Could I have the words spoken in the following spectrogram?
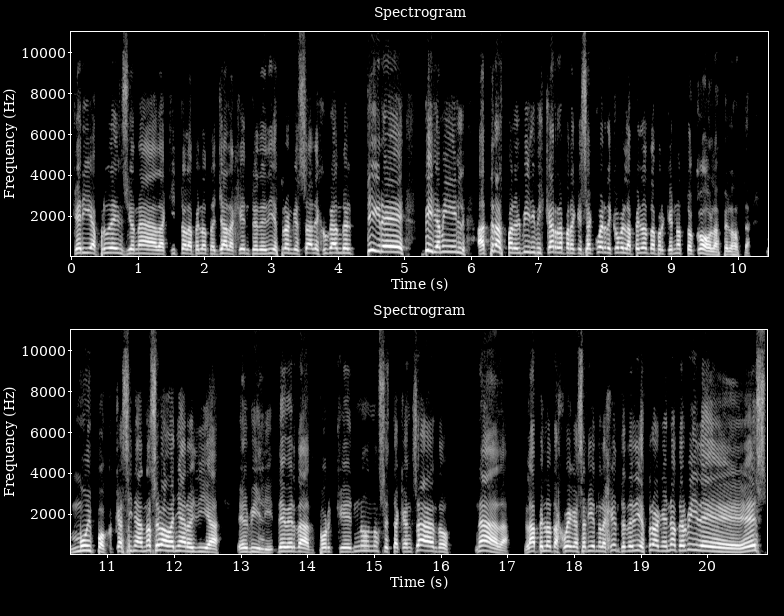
Quería Prudencio, nada, quitó la pelota ya la gente de 10 Strong sale jugando el Tigre. Villamil, atrás para el Billy Vizcarra para que se acuerde cómo es la pelota porque no tocó la pelota. Muy poco, casi nada. No se va a bañar hoy día el Billy, de verdad, porque no, no se está cansando, nada. La pelota juega saliendo la gente de 10 Strong, no te olvides.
